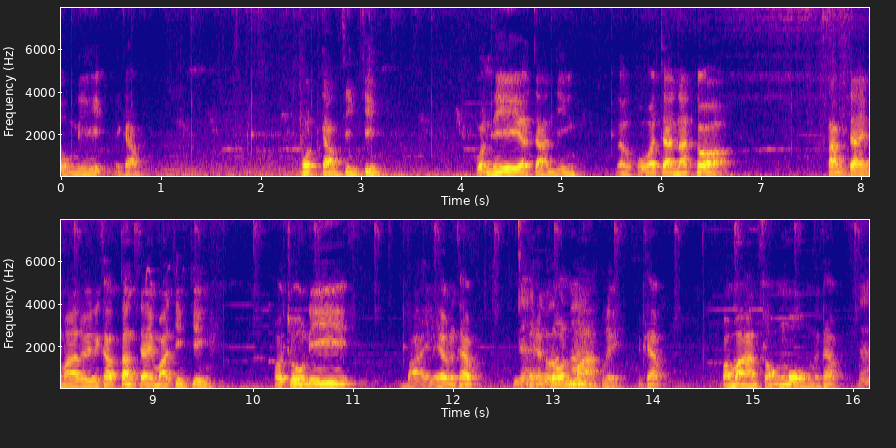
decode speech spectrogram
ตรงนี้นะครับหมดกรรมจริงๆ วันนี้อาจารย์หญิง แล้วผมอาจารย์นัทก็ตั้งใจมาเลยนะครับ ตั้งใจมาจริง ๆ เพราะช่วงนี้ บ่ายแล้วนะครับแดแดดดร้ร้ออนนมามากกเลยนะครับ ประมาณสองโมงนะครับค่ะ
